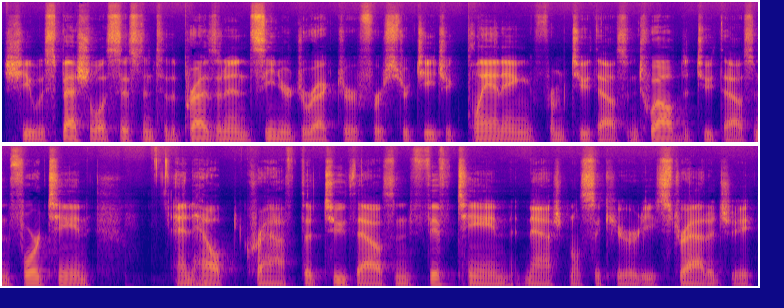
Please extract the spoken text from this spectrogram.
She was special assistant to the president, senior director for strategic planning from 2012 to 2014, and helped craft the 2015 national security strategy.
